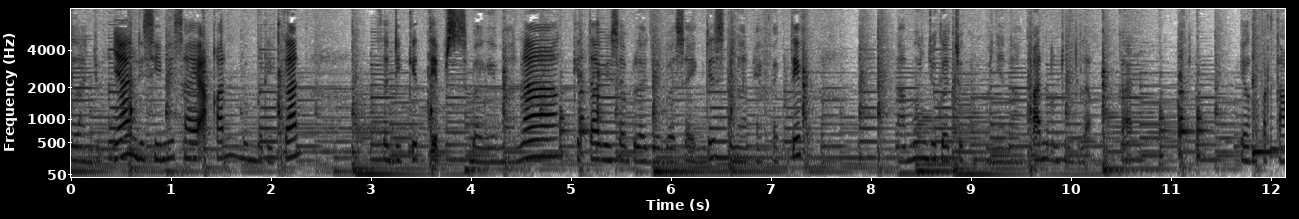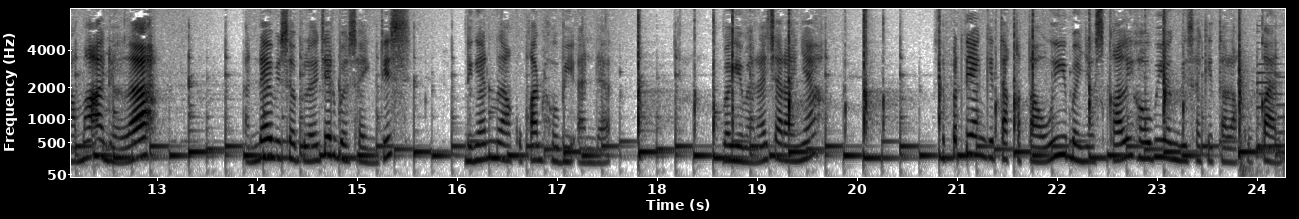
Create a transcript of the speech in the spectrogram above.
Selanjutnya di sini saya akan memberikan sedikit tips bagaimana kita bisa belajar bahasa Inggris dengan efektif namun juga cukup menyenangkan untuk dilakukan. Yang pertama adalah Anda bisa belajar bahasa Inggris dengan melakukan hobi Anda. Bagaimana caranya? Seperti yang kita ketahui, banyak sekali hobi yang bisa kita lakukan.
